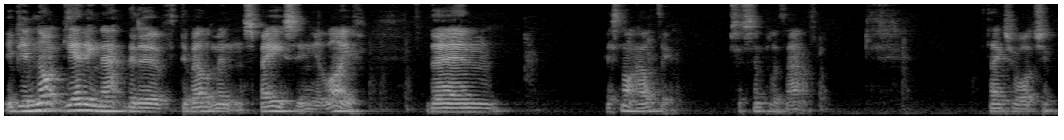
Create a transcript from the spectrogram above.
if you're not getting that bit of development and space in your life, then it's not healthy. It's as simple as that. Thanks for watching.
